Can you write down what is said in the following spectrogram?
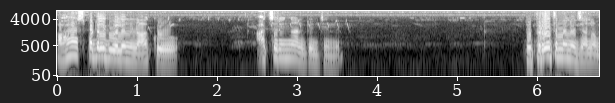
ఆ హాస్పిటల్కి వెళ్ళిన నాకు ఆశ్చర్యంగా అనిపించింది. విపరీతమైన జనం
